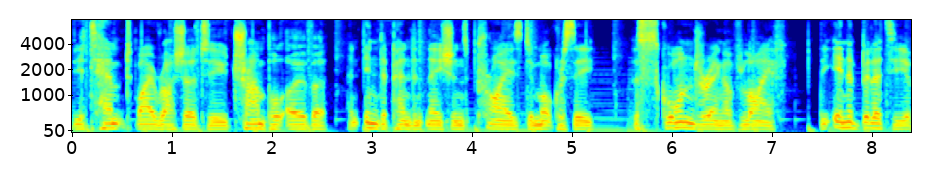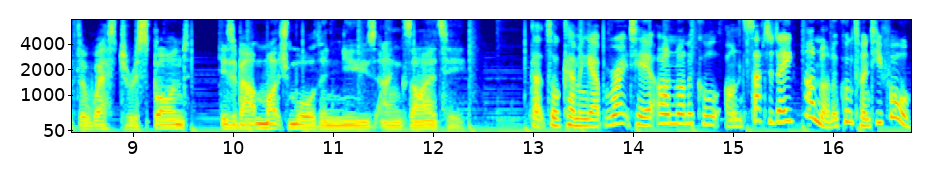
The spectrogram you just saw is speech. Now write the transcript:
the attempt by Russia to trample over an independent nation's prized democracy, the squandering of life, the inability of the West to respond is about much more than news anxiety. That's all coming up right here on Monocle on Saturday on Monocle 24.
